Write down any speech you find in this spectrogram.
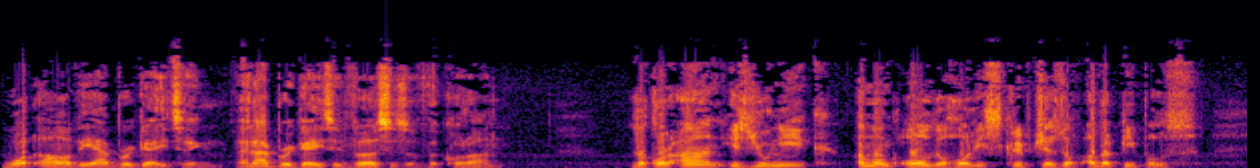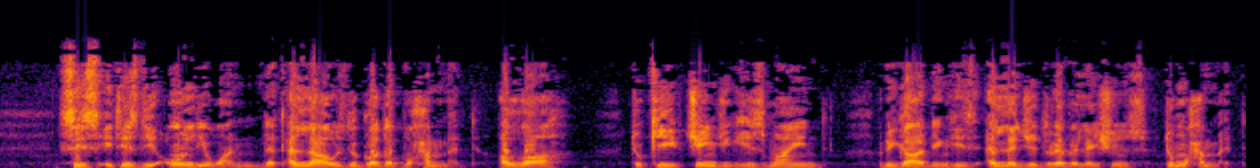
What are the abrogating and abrogated verses of the Quran? The Quran is unique among all the holy scriptures of other peoples, since it is the only one that allows the God of Muhammad, Allah, to keep changing his mind regarding his alleged revelations to Muhammad.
